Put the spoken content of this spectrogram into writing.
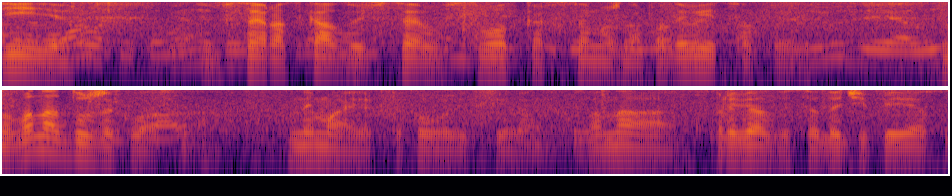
дії, все розказують, все в сводках, все можна подивитися. Тобто, ну, вона дуже класна. Немає як такого відхилення. Вона прив'язується до GPS,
